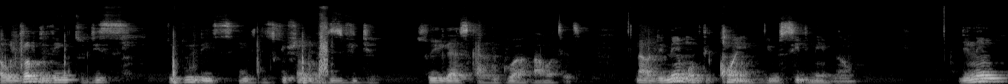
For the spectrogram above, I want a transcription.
I will drop the link to this to do this in the description of this video so you guys can go about it. Now the name of the coin, you will see the name now. The name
